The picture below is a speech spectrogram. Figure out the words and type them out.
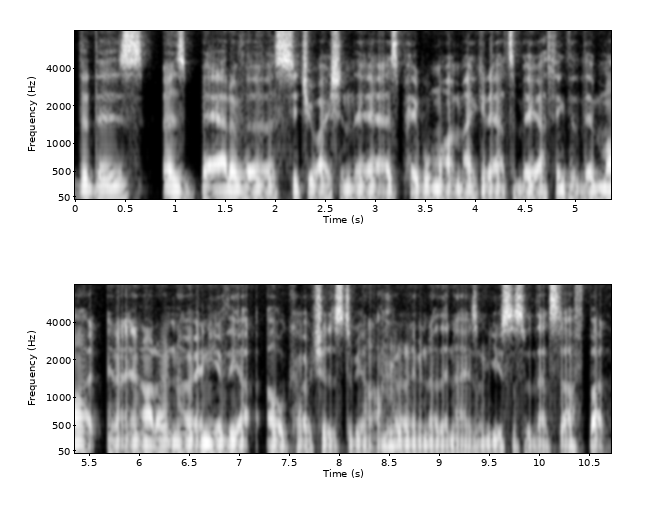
that there's as bad of a situation there as people might make it out to be. I think that there might, and, and I don't know any of the uh, old coaches, to be honest. I don't even know their names. I'm useless with that stuff. But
